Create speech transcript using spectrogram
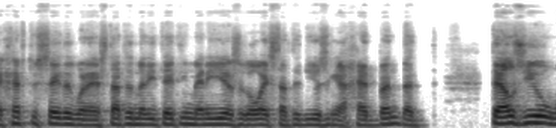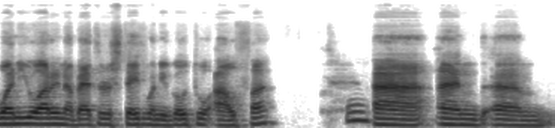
I have to say that when i started meditating many years ago i started using a headband that tells you when you are in a better state when you go to alpha Mm. Uh, and um,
